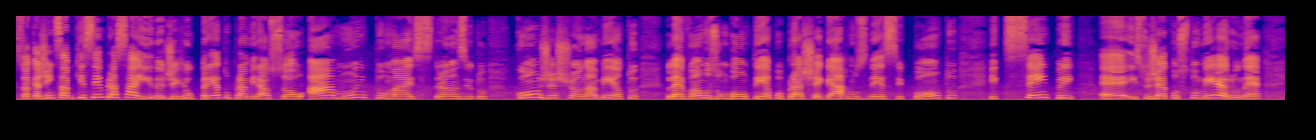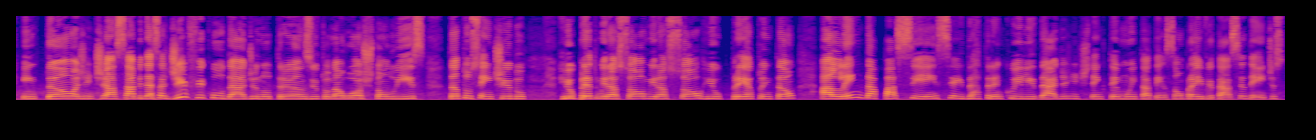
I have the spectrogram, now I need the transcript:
Só que a gente sabe que sempre a saída de Rio Preto para Mirassol há muito mais trânsito, congestionamento. Levamos um bom tempo para chegarmos nesse ponto e sempre é, isso já é costumeiro, né? Então a gente já sabe dessa dificuldade no trânsito na Washington Luiz, tanto o sentido Rio Preto Mirassol, Mirassol Rio Preto. Então, além da paciência e da tranquilidade, a gente tem que ter muita atenção para evitar acidentes.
